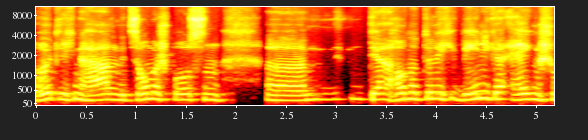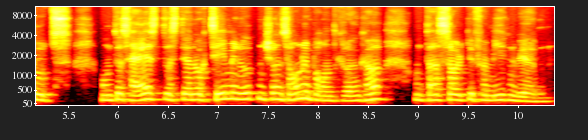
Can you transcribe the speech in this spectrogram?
rötlichen Haaren, mit Sommersprossen, äh, der hat natürlich weniger Eigenschutz. Und das heißt, dass der nach zehn Minuten schon Sonnenbrand kriegen kann. Und das sollte vermieden werden.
